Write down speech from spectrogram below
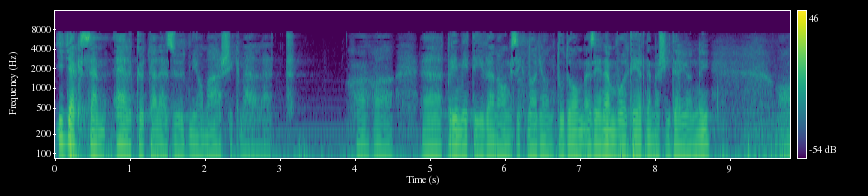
Igyekszem elköteleződni a másik mellett. Ha, e, primitíven hangzik, nagyon tudom, ezért nem volt érdemes idejönni. A,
